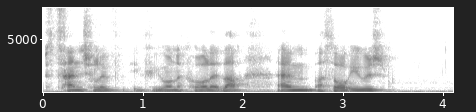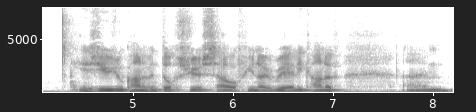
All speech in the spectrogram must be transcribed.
potential, if if you want to call it that. Um, I thought he was his usual kind of industrious self, you know, really kind of um,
